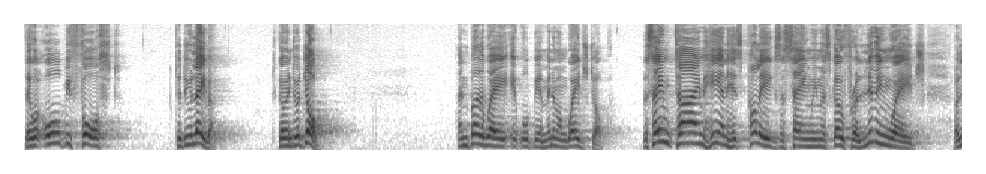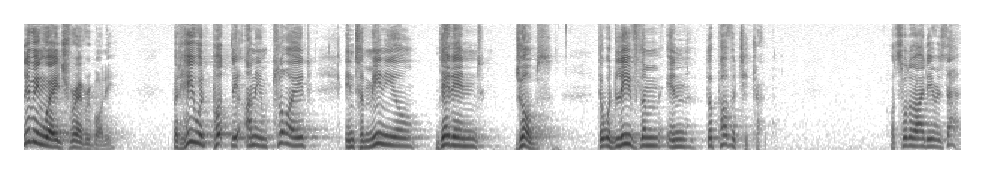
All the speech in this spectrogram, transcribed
They will all be forced to do labor, go into a job. And by the way, it will be a minimum wage job. the same time, he and his colleagues are saying we must go for a living wage, a living wage for everybody. But he would put the unemployed into menial, dead end jobs that would leave them in the poverty trap. What sort of idea is that?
